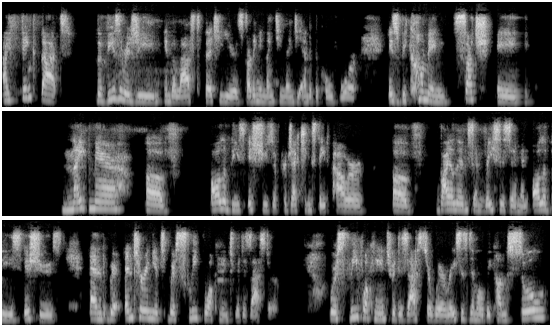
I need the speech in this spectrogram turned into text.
I think that the visa regime in the last 30 years, starting in 1990, end of the Cold War, is becoming such a nightmare of all of these issues of projecting state power, of violence and racism and all of these issues. And we're entering it, we're sleepwalking into a disaster. We're sleepwalking into a disaster where racism will become so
